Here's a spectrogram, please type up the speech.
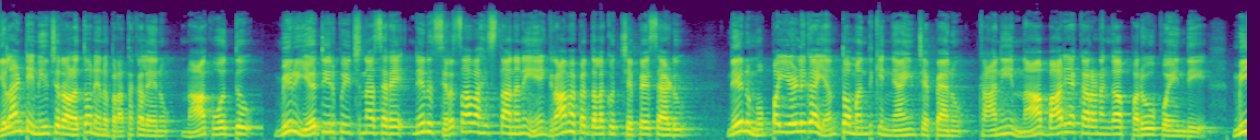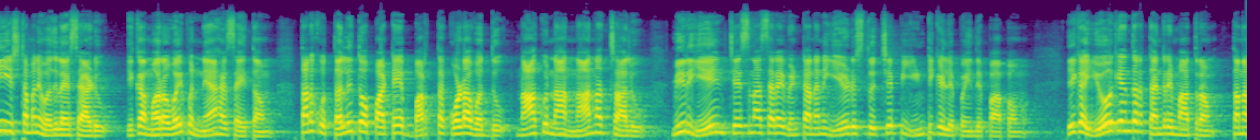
ఇలాంటి నీచురాలతో నేను బ్రతకలేను. నాకు వద్దు. మీరు ఏ తీర్పు ఇచ్చినా సరే నేను శిరసావహిస్తానని గ్రామ పెద్దలకు చెప్పేశాడు. నేను ముప్పై ఏళ్ళుగా ఎంతో మందికి న్యాయం చెప్పాను కానీ నా భార్య కారణంగా పరువు పోయింది. మీ ఇష్టమని వదిలేశాడు. ఇక మరోవైపు నేహ సైతం తనకు తల్లితో పాటే భర్త కూడా వద్దు నాకు నా నాన్న చాలు. మీరు ఏం చేసినా సరే వింటానని ఏడుస్తూ చెప్పి ఇంటికి వెళ్ళిపోయింది పాపం. ఇక యోగేందర్ తండ్రి మాత్రం తన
